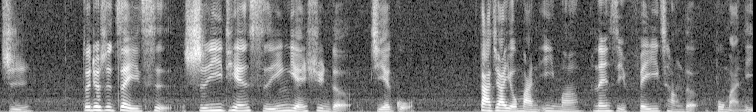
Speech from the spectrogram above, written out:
知。这就是这一次十一天死因研讯的结果。大家有满意吗？Nancy 非常的不满意，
